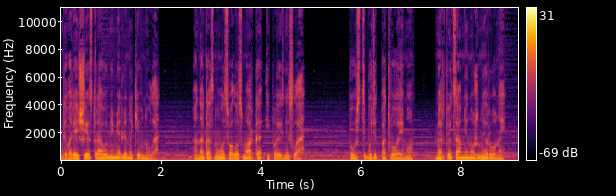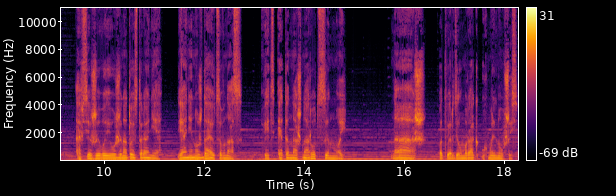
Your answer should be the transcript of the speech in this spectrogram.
Говорящая с травами медленно кивнула. Она коснулась волос Марка и произнесла: "Пусть будет по-твоему. Мертвецам не нужны руны, а все живые уже на той стороне и они нуждаются в нас. Ведь это наш народ, сын мой». «Наш», — подтвердил мрак, ухмыльнувшись.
